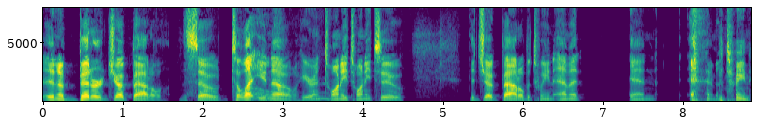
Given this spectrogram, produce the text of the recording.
in a bitter joke battle. So to let you Oh. know, here in 2022, the joke battle between Emmett and between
